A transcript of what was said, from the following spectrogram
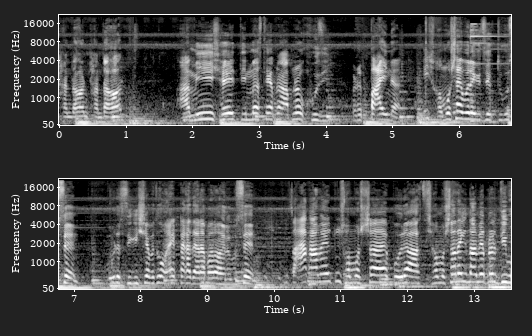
ঠান্ডা হন ঠান্ডা হন। আমি সেই তিন মাস থেকে আপনার আপনার খুঁজি। ওটা পাই না। এই সমস্যায় পড়ে গেছি একটু, বুঝছেন? ওটা চিকিৎসা পেতে অনেক টাকা দেনা পানা হলো, বুঝছেন? টাকা আমি একটু সমস্যায় পড়ে আছি। সমস্যা নেই, কিন্তু আমি আপনার দিব।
